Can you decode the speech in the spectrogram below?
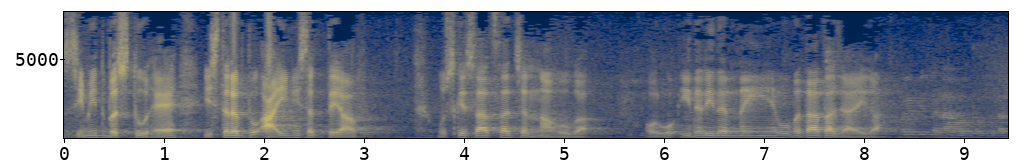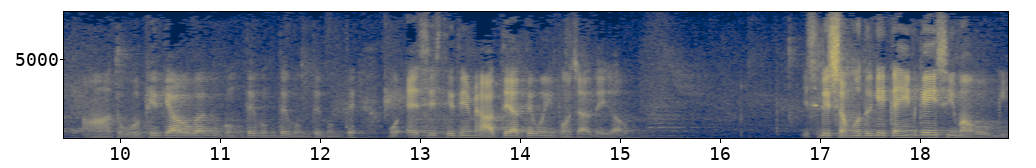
सीमित वस्तु है इस तरफ़ तो आ ही नहीं सकते आप। उसके साथ साथ चलना होगा। और वो इधर इधर नहीं है वो बताता जाएगा। हाँ तो वो फिर क्या होगा कि घूमते घूमते घूमते घूमते वो ऐसी स्थिति में आते आते वहीं पहुँचा देगा वो। इसलिए समुद्र की कहीं न कहीं सीमा होगी।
